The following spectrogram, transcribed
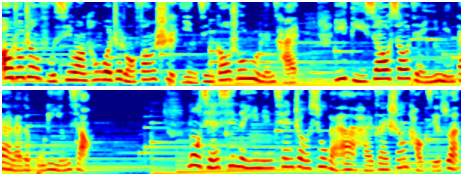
澳洲政府希望通过这种方式引进高收入人才，以抵消削减移民带来的不利影响。目前，新的移民签证修改案还在商讨结算，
